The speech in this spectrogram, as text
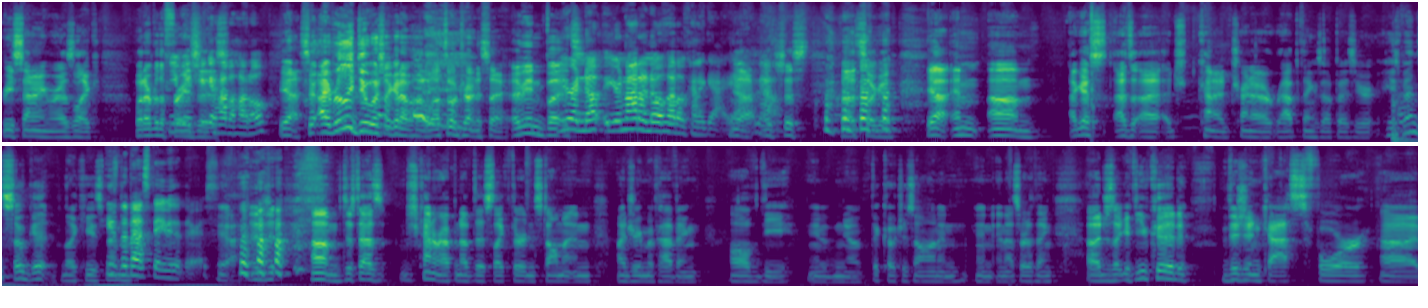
recentering whereas like whatever the you phrase wish you could have a huddle. Yeah, so I really do wish I could have a huddle. That's what I'm trying to say. I mean, but you're a no, you're not a no huddle kind of guy. Yeah, yeah no. it's just that's so good. Yeah, and um, I guess as uh, kind of trying to wrap things up as you're, he's been so good. Like he's he's been, the best baby that there is. Yeah. just, um, just as just kind of wrapping up this like third installment and my dream of having all of the you know, you know the coaches on and, and, and that sort of thing. Uh, just like if you could vision cast for uh,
